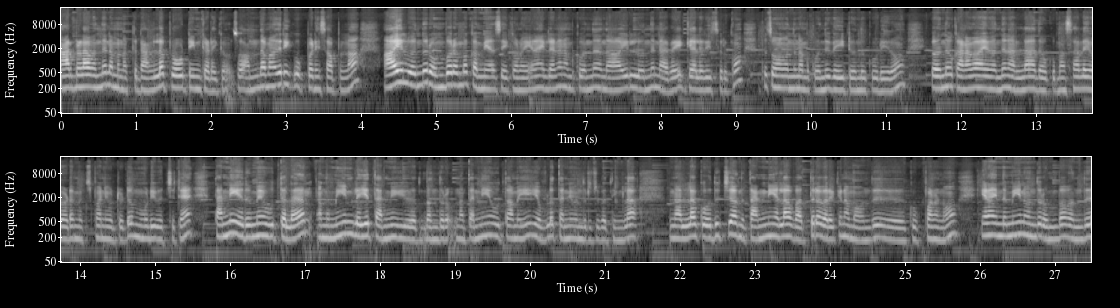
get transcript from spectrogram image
நார்மலாக வந்து நமக்கு நல்ல ப்ரோட்டீன் கிடைக்கும். ஸோ அந்த மாதிரி குக் பண்ணி சாப்பிட்லாம். ஆயில் வந்து ரொம்ப ரொம்ப கம்மியாக சேர்க்கணும். ஏன்னா இல்லைன்னா நமக்கு வந்து அந்த ஆயில் வந்து நிறைய கேலரிஸ் இருக்கும். இப்போ ஸோ வந்து நமக்கு வந்து வெயிட் வந்து கூடிரும். இப்போ வந்து கணவாயை வந்து நல்லா அதை மசாலையோட மிக்ஸ் பண்ணி விட்டுட்டு மூடி வச்சுட்டேன். தண்ணி எதுவுமே ஊற்றலை அந்த மீன்லேயே தண்ணி வந்துடும் நான் தண்ணியே ஊற்றாமையே எவ்வளோ தண்ணி வந்துருச்சு பார்த்தீங்களா? நல்லா கொதித்து அந்த தண்ணியெல்லாம் வத்துற வரைக்கும் நம்ம வந்து குக் பண்ணணும். ஏன்னா இந்த மீன் வந்து ரொம்ப வந்து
